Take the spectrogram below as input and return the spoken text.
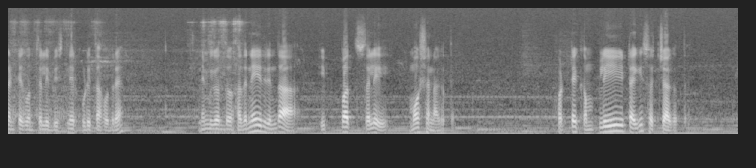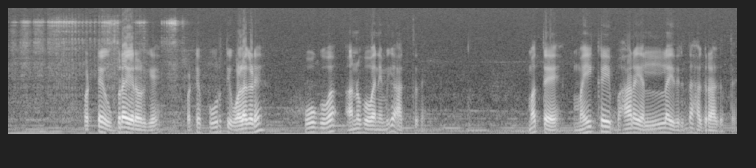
ಗಂಟೆಗೆ ಒಂದ್ಸಲಿ ಬಿಸಿನೀರು ಕುಡಿತಾ ಹೋದರೆ ನಿಮಗೊಂದು ಹದಿನೈದರಿಂದ ಇಪ್ಪತ್ತು ಸಲ ಮೋಷನ್ ಆಗುತ್ತೆ. ಹೊಟ್ಟೆ ಕಂಪ್ಲೀಟಾಗಿ ಸ್ವಚ್ಛ ಆಗುತ್ತೆ. ಹೊಟ್ಟೆ ಉಬ್ಬರ ಇರೋರಿಗೆ, ಹೊಟ್ಟೆ ಪೂರ್ತಿ ಒಳಗಡೆ ಹೋಗುವ ಅನುಭವ ನಿಮಗೆ ಆಗ್ತದೆ. ಮತ್ತು ಮೈಕೈ ಭಾರ ಎಲ್ಲ ಇದರಿಂದ ಹಗುರ ಆಗುತ್ತೆ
